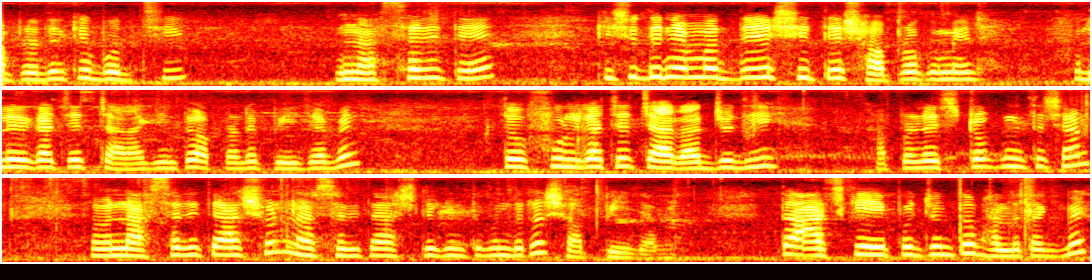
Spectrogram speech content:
আপনাদেরকে বলছি, নার্সারিতে কিছুদিনের মধ্যে শীতে সব রকমের ফুলের গাছের চারা কিন্তু আপনারা পেয়ে যাবেন। তো ফুল গাছের চারা যদি আপনারা স্টক নিতে চান তবে নার্সারিতে আসুন, নার্সারিতে আসলে কিন্তু বন্ধুরা সব পেয়ে যাবেন। তো আজকে এই পর্যন্ত, ভালো থাকবেন,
